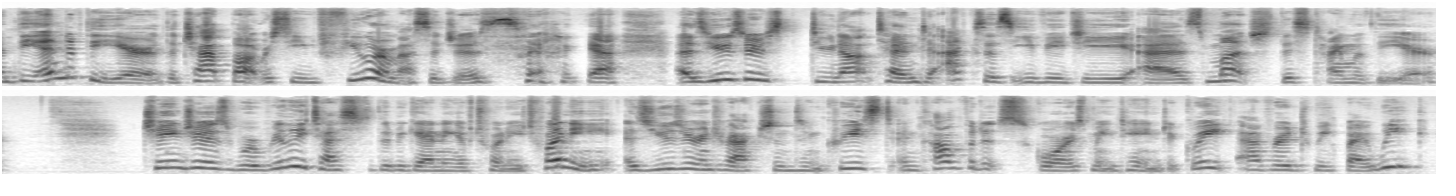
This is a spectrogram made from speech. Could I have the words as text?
At the end of the year, the chatbot received fewer messages, yeah, as users do not tend to access EVG as much this time of the year. Changes were really tested at the beginning of 2020 as user interactions increased and confidence scores maintained a great average week by week,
